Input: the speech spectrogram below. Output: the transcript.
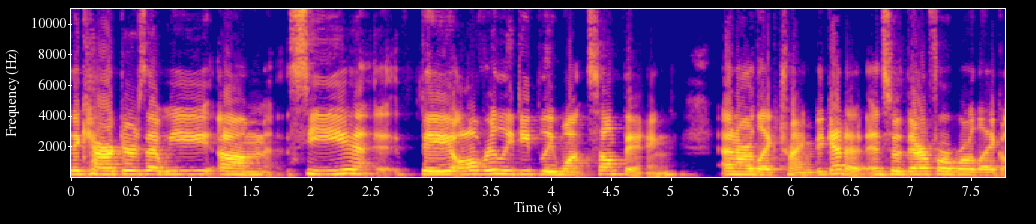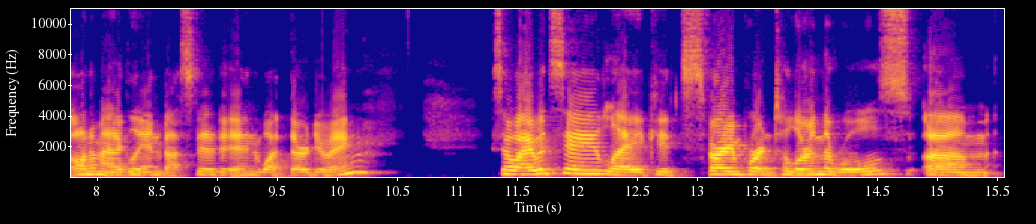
the characters that we um, see they all really deeply want something and are like trying to get it. And so therefore we're like automatically invested in what they're doing. So i would say like it's very important to learn the rules. Um,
